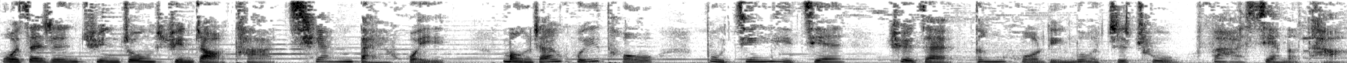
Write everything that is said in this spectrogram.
我在人群中寻找他千百回。猛然回头，不经意间，却在灯火零落之处发现了他。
